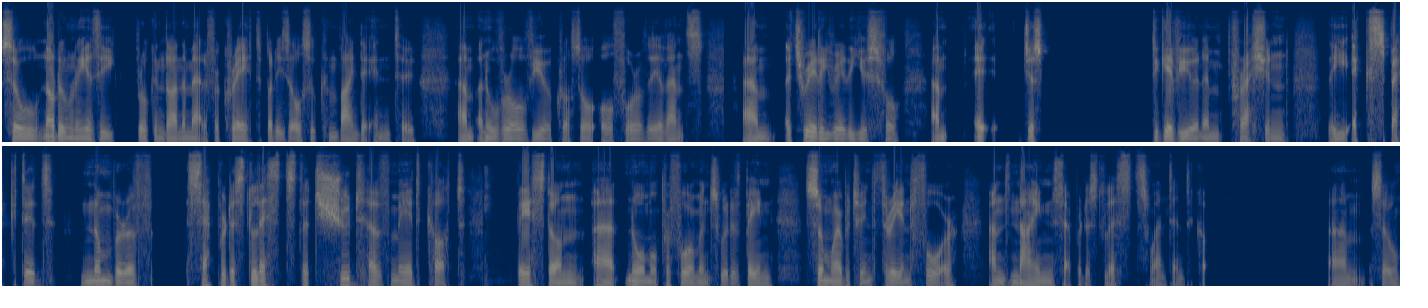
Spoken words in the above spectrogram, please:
So not only has he broken down the meta for Crait, but he's also combined it into an overall view across all, all four of the events. It's really, really useful. It just to give you an impression, the expected number of separatist lists that should have made cut based on uh, normal performance would have been somewhere between three and four, and nine separatist lists went into cut. Um, so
